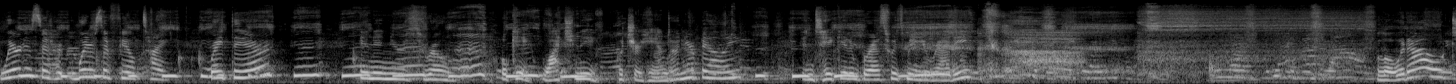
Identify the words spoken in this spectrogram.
Where does it hurt? Where does it feel tight? Right there, and in your throat. Okay, watch me. Put your hand on your belly and take in a breath with me. You ready? Blow it out.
